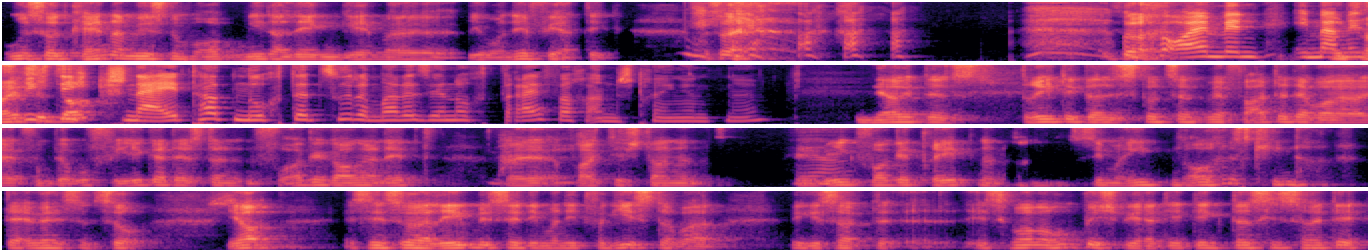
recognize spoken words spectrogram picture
uns hat keiner müssen am Abend niederlegen gehen, weil wir waren nicht fertig. Also, ja. also, und vor allem, wenn, ich meine, wenn es richtig geschneit hat, noch dazu, dann war das ja noch dreifach anstrengend. Ne? Ja, das ist richtig. Das ist Gott sei Dank mein Vater, der war vom Beruf Jäger, der ist dann vorgegangen, nicht? Weil er praktisch dann den ja. Weg vorgetreten und dann sind wir hinten auch als Kinder teilweise und so. Ja, es sind so Erlebnisse, die man nicht vergisst, aber wie gesagt, äh, es war aber unbeschwert. Ich denke, das ist heute,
